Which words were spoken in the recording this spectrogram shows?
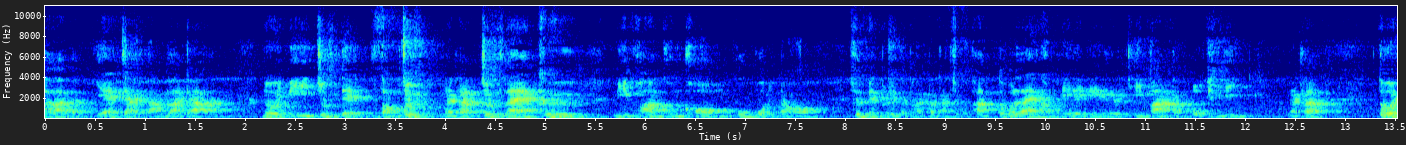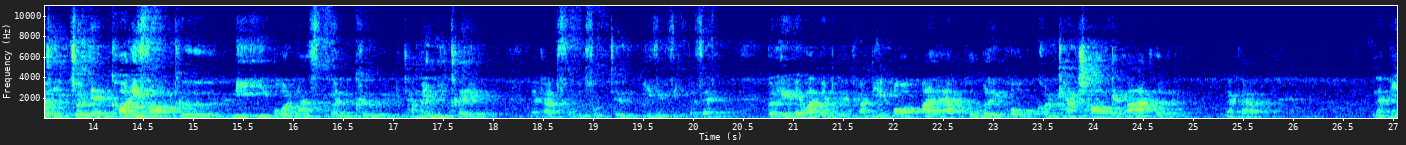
ภาพแบบแยกจ่ายตามรายการ โดยมีจุดเด่น 2 จุดนะครับ จุดแรกคือมีความคุ้มครองผู้ป่วยนอก ซึ่งเป็นผลิตภัณฑ์ประกันสุขภาพตัวแรกของ AIA เลยที่มากับ OPD นะครับ ตัวที่จุดเด่นข้อที่ 2 คือมีโบนัสเงินคืน ถ้าไม่มีเคลมนะครับสูงสุดถึง 24%ก็เรียกได้ว่าเป็นผลิตภัณฑ์ที่ออกมาแล้วผู้บริโภคค่อนข้างชอบกันมากเลยนะครับนั่นปี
